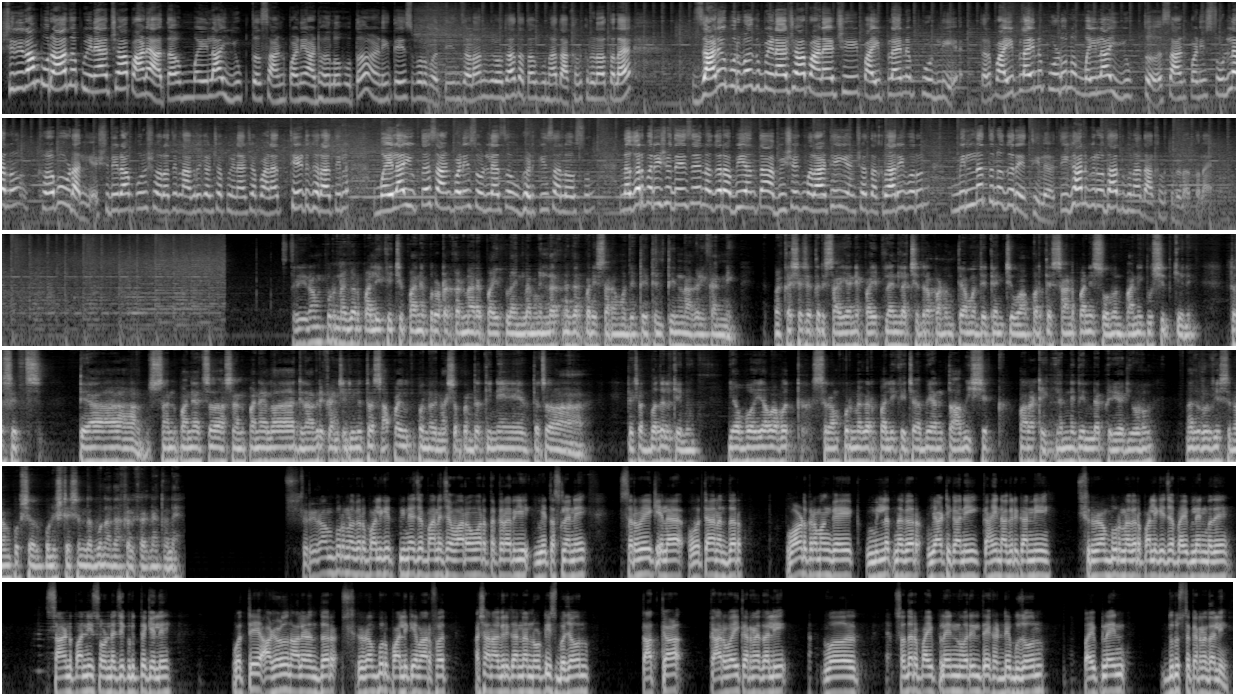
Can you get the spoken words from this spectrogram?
श्रीरामपुरात पिण्याच्या पाण्यात मैलायुक्त सांडपाणी आढळलं होतं आणि तेच बरोबर तीन जणांविरोधात आता गुन्हा दाखल करण्यात आलाय जाणीवपूर्वक पिण्याच्या पाण्याची पाईपलाईन फोडली आहे. तर पाईपलाईन फोडून मैलायुक्त सांडपाणी सोडल्यानं खळबळ उडाली आहे. श्रीरामपूर शहरातील नागरिकांच्या पिण्याच्या पाण्यात थेट घरातील मैलायुक्त सांडपाणी सोडल्याचं उघडकीस आलं असून नगर परिषदेचे नगर अभियंता अभिषेक मराठे यांच्या तक्रारीवरून मिल्लत नगर येथील तिघांविरोधात गुन्हा दाखल करण्यात आलाय श्रीरामपूर नगरपालिकेची पाणीपुरवठा करणाऱ्या पाईपलाईनला मिल्लत नगर परिसरामध्ये तेथील तीन नागरिकांनी कशाच्या तरी साह्याने पाईपलाईनला छिद्र पाडून त्यामध्ये त्यांचे वापरते सांडपाणी सोडून पाणी दूषित केले. तसेच त्या सांडपाण्याचा सांडपाण्याला नागरिकांच्या जीवितास अपाय उत्पन्न होईल अशा पद्धतीने त्याचा त्याच्यात बदल केले. या व याबाबत श्रीरामपूर नगरपालिकेच्या अभियंता अभिषेक पराठे यांनी दिलेल्या फिर्यादीवरून आज रोजी श्रीरामपूर शहर पोलीस स्टेशनला गुन्हा दाखल करण्यात आलाय. श्रीरामपूर नगरपालिकेत पिण्याच्या पाण्याच्या वारंवार तक्रारी येत असल्याने सर्वे केला व त्यानंतर वॉर्ड क्रमांक एक मिल्लत नगर या ठिकाणी काही नागरिकांनी श्रीरामपूर नगरपालिकेच्या पाईपलाईनमध्ये सांडपाणी सोडण्याचे कृत्य केले व ते आढळून आल्यानंतर श्रीरामपूर पालिकेमार्फत अशा नागरिकांना नोटीस बजावून तात्काळ कारवाई करण्यात आली व सदर पाईपलाईनवरील ते खड्डे बुजवून पाईपलाईन दुरुस्त करण्यात आली.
